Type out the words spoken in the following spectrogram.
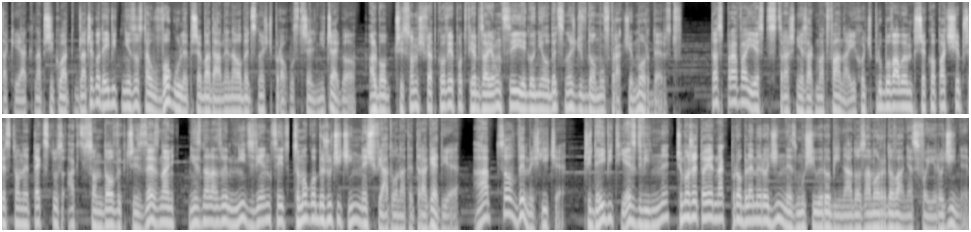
takie jak na przykład dlaczego David nie został w ogóle przebadany na obecność prochu strzelniczego, albo czy są świadkowie potwierdzający jego nieobecność w domu w trakcie morderstw. Ta sprawa jest strasznie zagmatwana i choć próbowałem przekopać się przez tony tekstu z akt sądowych czy zeznań, nie znalazłem nic więcej, co mogłoby rzucić inne światło na tę tragedię. A co wy myślicie? Czy David jest winny, czy może to jednak problemy rodzinne zmusiły Robina do zamordowania swojej rodziny?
